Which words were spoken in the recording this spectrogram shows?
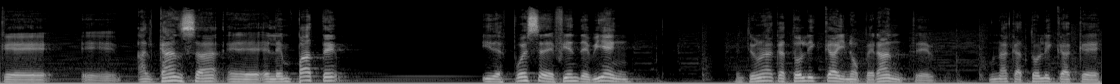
que eh, alcanza eh, el empate y después se defiende bien entre una católica inoperante, una católica que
